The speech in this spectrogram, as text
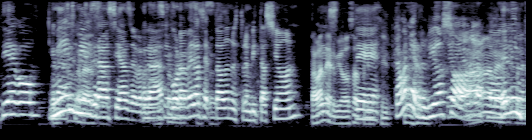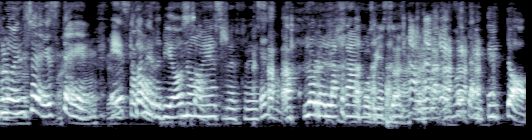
Diego, Gracias. mil, mil Gracias. gracias, de verdad, Gracias. por haber Gracias. aceptado nuestra invitación. Estaba nervioso al principio. Estaba nervioso. Ah, el influencer este. sí. Estaba nervioso. No es refresco. Lo relajamos nosotros. Lo relajamos tantito.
